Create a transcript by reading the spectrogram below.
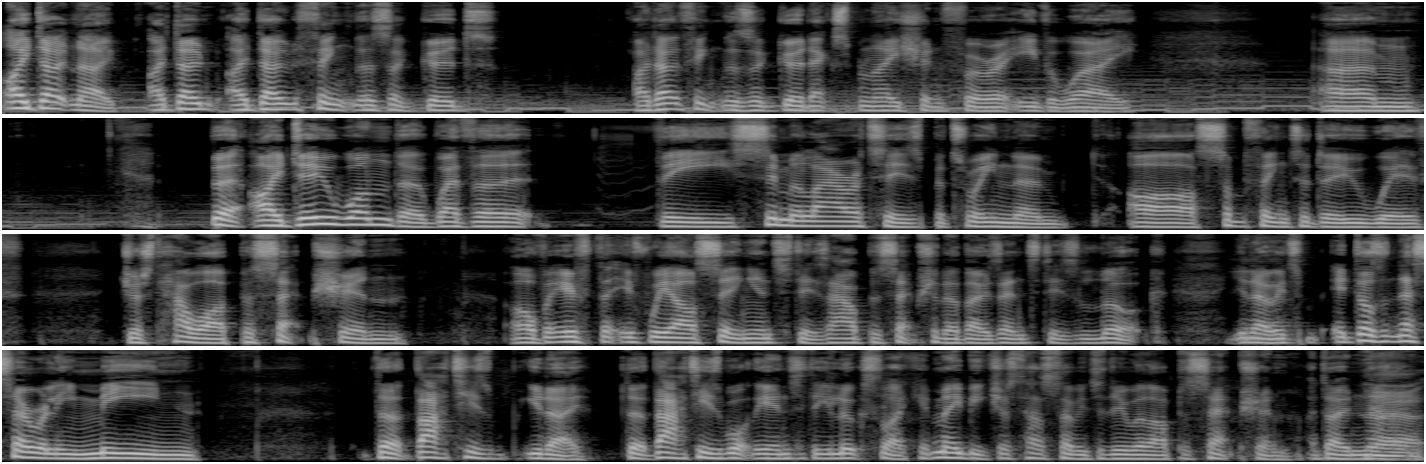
I don't know. I don't I don't think there's a good I don't think there's a good explanation for it either way. Um but I do wonder whether the similarities between them are something to do with just how our perception of if the, if we are seeing entities, our perception of those entities look. You know, it's it doesn't necessarily mean that that is you know that that is what the entity looks like. It maybe just has something to do with our perception. I don't know. Yeah.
